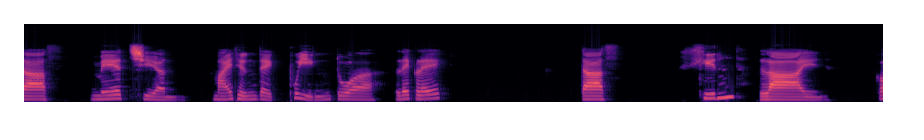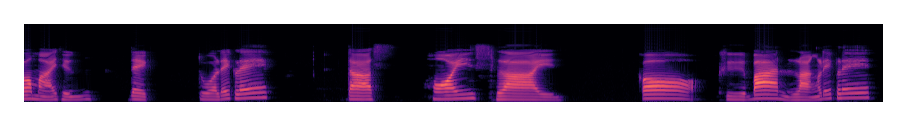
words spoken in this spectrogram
das Mädchen หมายถึงเด็กผู้หญิงตัวเล็กๆ das Kindlein ก็หมายถึงเด็กตัวเล็กๆ das Häuslein ก็คือบ้านหลังเล็กๆ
